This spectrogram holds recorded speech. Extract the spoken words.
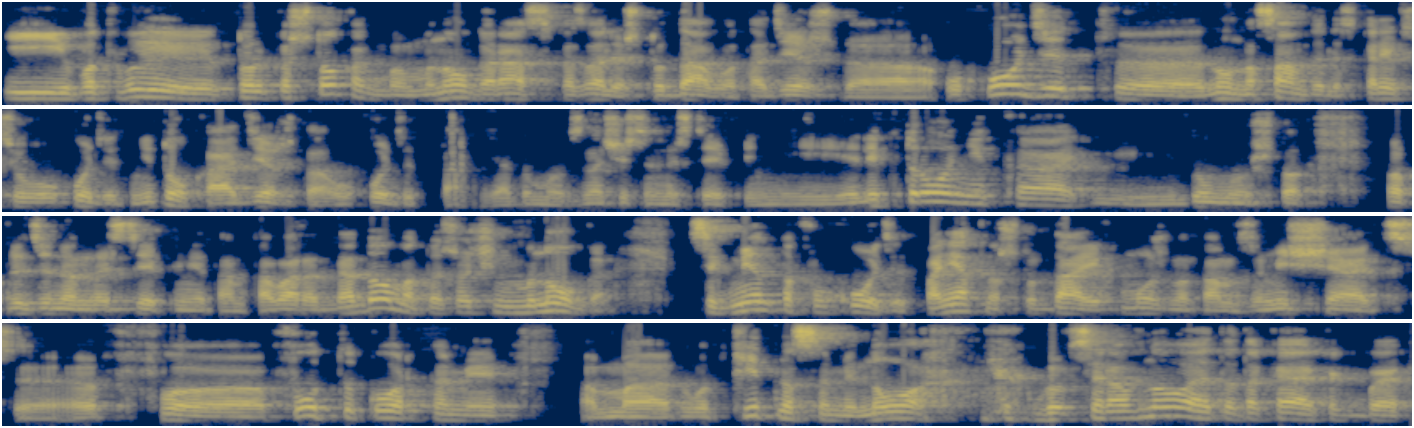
И вот вы только что как бы много раз сказали, что да, вот одежда уходит, э, ну на самом деле, скорее всего, уходит не только одежда, уходит там, я думаю, в значительной степени и электроника, и думаю, что в определенной степени там товары для дома, то есть очень много сегментов уходит. Понятно, что да, их можно там замещать э, фудкортами, вот, фитнесами, но как бы все равно это такая как бы,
